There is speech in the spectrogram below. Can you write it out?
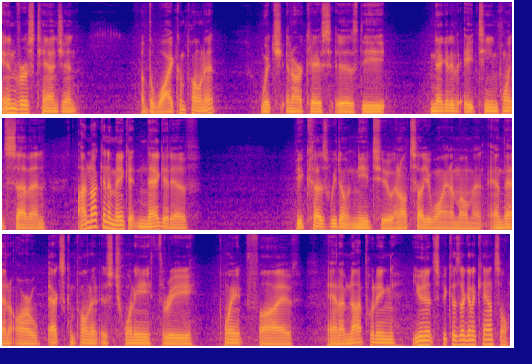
inverse tangent of the y component, which in our case is the negative 18.7. I'm not going to make it negative because we don't need to, and I'll tell you why in a moment. And then our x component is 23.5 and I'm not putting units because they're going to cancel.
